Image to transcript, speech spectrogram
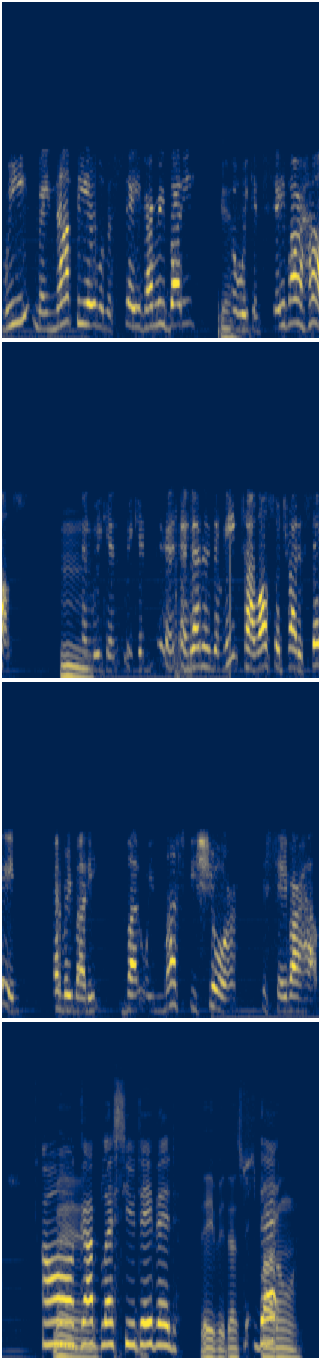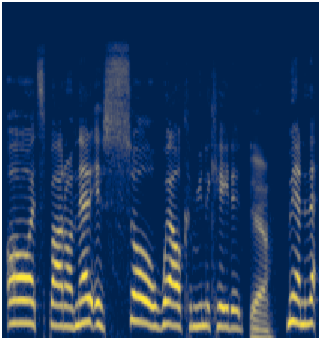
we may not be able to save everybody, Yeah. but we can save our house. And we can, we can, and- and then in the meantime, also try to save everybody, but we must be sure to save our house. Oh, Man. God bless you, David. David, that's spot that- on. Oh, it's spot on. That is so well communicated. Yeah. Man, that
